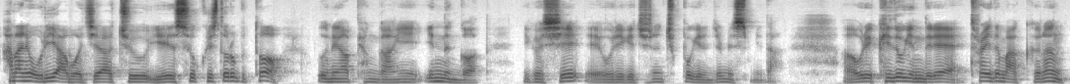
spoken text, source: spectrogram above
하나님 우리 아버지와 주 예수 그리스도로부터 은혜와 평강이 있는 것 이것이 우리에게 주는 축복인 줄 믿습니다. 어, 우리 기독인들의 트레이드 마크는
